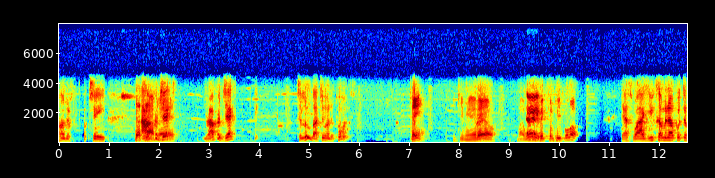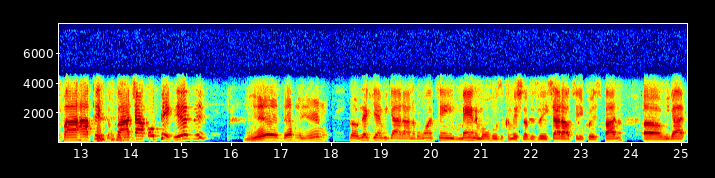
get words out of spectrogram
514. That's I'm not project, but I project to lose by 200 points. Damn. Give me an L. Might want to pick some people up. That's why you coming up with the five high picks, the five chapo picks. You hear me? Yeah, definitely. You hear me? So next game we got our number one team, Manimal, who's the commissioner of this league. Shout out to you, Chris partner. Uh, we got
